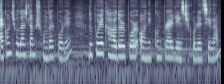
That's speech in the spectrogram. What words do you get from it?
এখন চলে আসলাম সন্ধ্যার পরে। দুপুরে খাওয়া দাওয়ার পর অনেকক্ষণ প্রায় রেস্ট করেছিলাম।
